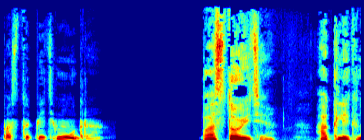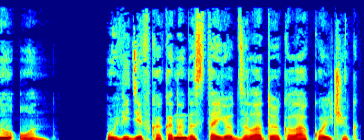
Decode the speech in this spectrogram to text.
Поступить мудро. «Постойте!» — окликнул он. Увидев, как она достает золотой колокольчик,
